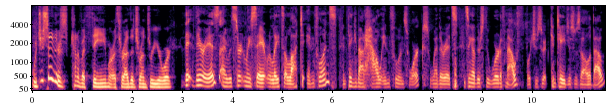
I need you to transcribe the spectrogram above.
would you say there's kind of a theme or a thread that's run through your work? There is. I would certainly say it relates a lot to influence and thinking about how influence works, whether it's influencing others through word of mouth, which is what Contagious was all about,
